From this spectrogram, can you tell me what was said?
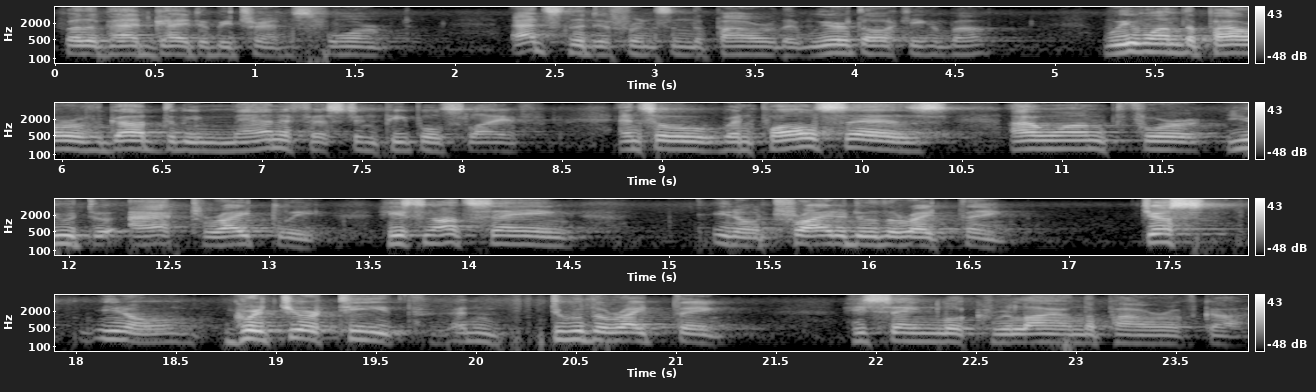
for the bad guy to be transformed. That's the difference in the power that we're talking about. We want the power of God to be manifest in people's life. And so when Paul says, I want for you to act rightly, he's not saying, you know, try to do the right thing. Just, you know, grit your teeth and do the right thing. He's saying, look, rely on the power of God.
